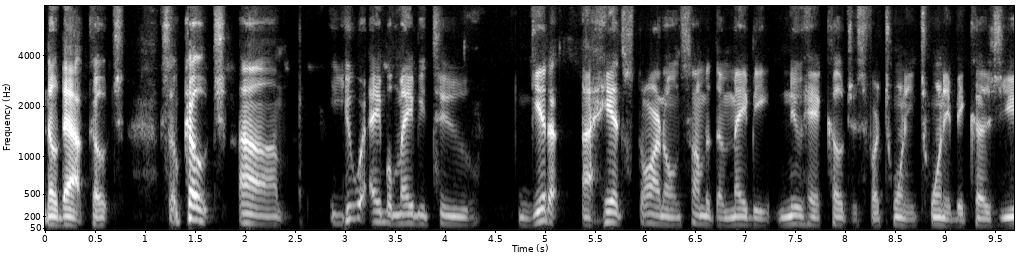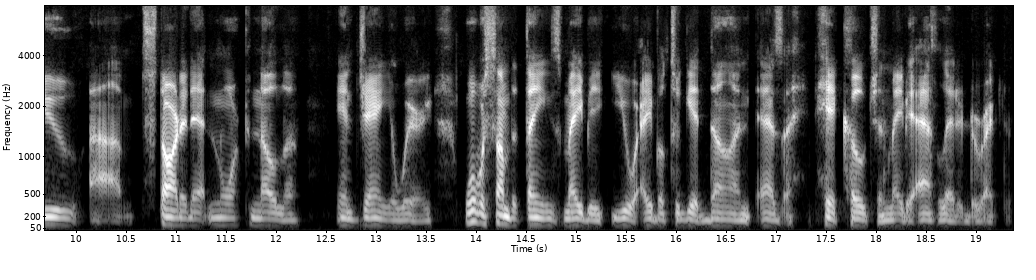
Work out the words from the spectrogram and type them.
No doubt, Coach. So, Coach, um, you were able maybe to get a, a, head start on some of the maybe new head coaches for 2020 because you um, started at North Panola in January. What were some of the things maybe you were able to get done as a head coach and maybe athletic director?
